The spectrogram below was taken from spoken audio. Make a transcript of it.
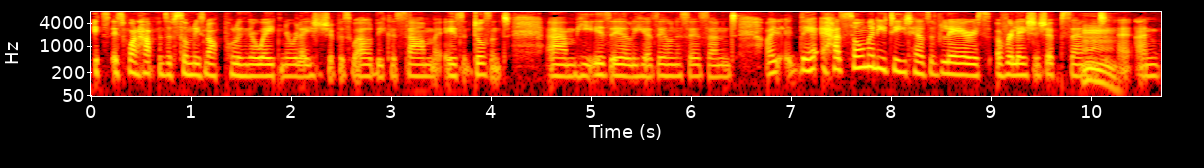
it's it's what happens if somebody's not pulling their weight in a relationship as well because Sam isn't doesn't. Um, he is ill, he has illnesses and I they it has so many details of layers of relationships and, Mm. and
